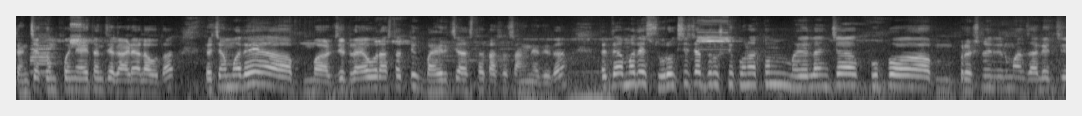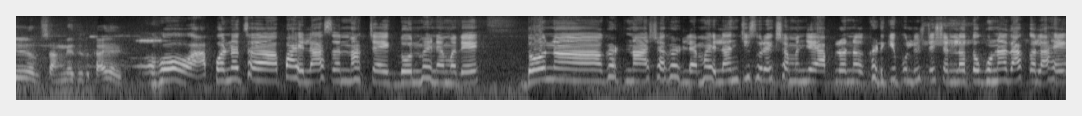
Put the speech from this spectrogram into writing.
त्यांच्या कंपनी आहेत त्यांच्या गाड्या लावतात त्याच्यामध्ये जे ड्रायव्हर असतात ते बाहेरचे असतात असं सांगण्यात येतं. तर त्यामध्ये सुरक्षेच्या दृष्टिकोनातून महिलांच्या खूप प्रश्न निर्माण झाल्याचे सांगण्यात येतं. काय आहे? हो आपणच पाहिलं असं मागच्या एक दोन महिन्यामध्ये. दोन घटना अशा घडल्या. महिलांची सुरक्षा म्हणजे आपलं न- खडकी पोलीस स्टेशनला तो गुन्हा दाखल आहे.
